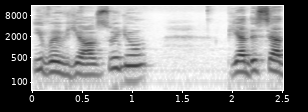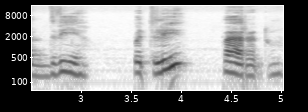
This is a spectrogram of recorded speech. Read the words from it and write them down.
і вив'язую 52 петлі переду.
